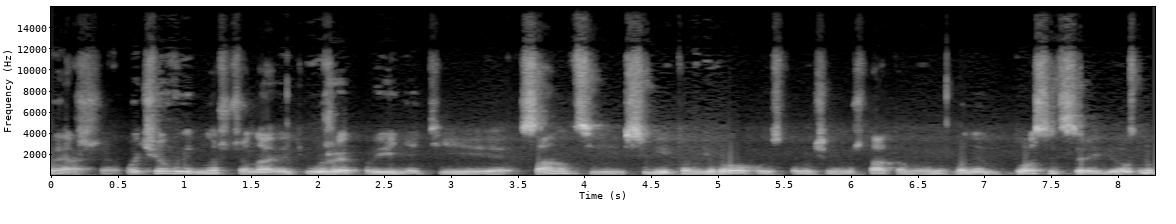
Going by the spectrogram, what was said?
Перше, очевидно, що навіть уже прийняті санкції світом, Європою, Сполученими Штатами, вони- досить серйозно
